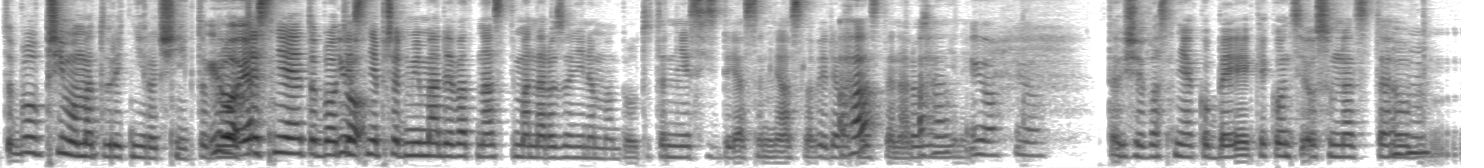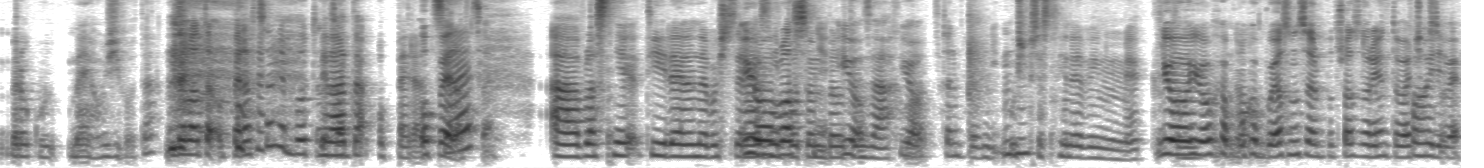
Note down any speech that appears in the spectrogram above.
To byl přímo maturitní ročník. To Jo, bylo, já- těsně, to bylo jo. těsně před mýma 19. narozeninama. Byl to ten měsíc, kdy já jsem měla slavit 19. Aha, narozeniny. jo, jo. Takže vlastně jakoby ke konci 18. Mhm. roku mého života Byla ta operace nebo ten byla ta operace. operace? A vlastně týden nebo 14 Jo, dní vlastně, potom byl jo, ten záchvat. jo, ten první. Už mhm. přesně nevím, jak... Jo, ten- jo, chápu, no. chápu, já jsem se potřeba zorientovat Pohodě. časově.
